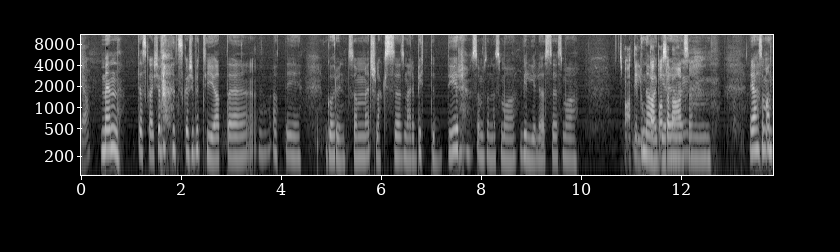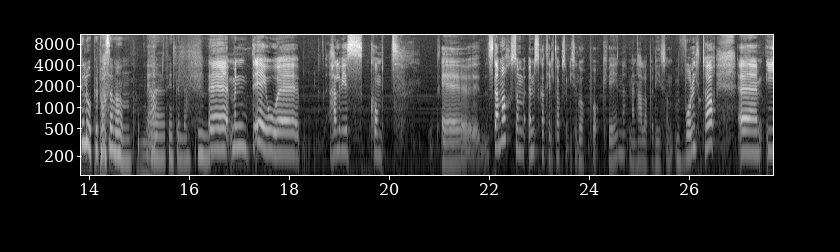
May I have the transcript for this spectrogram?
ja. Men det skal ikke, det skal ikke bety at, eh, at de går rundt som et slags eh, sånn byttedyr. Som sånne små viljeløse små Små antiloper på savannen. som Ja, som antiloper på savannen. Ja. Eh, fint bilde. Mm. Eh, men det er jo eh, heldigvis kommet eh, stemmer som ønsker tiltak som ikke går på kvinnene, men heller på de som voldtar. Eh, I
